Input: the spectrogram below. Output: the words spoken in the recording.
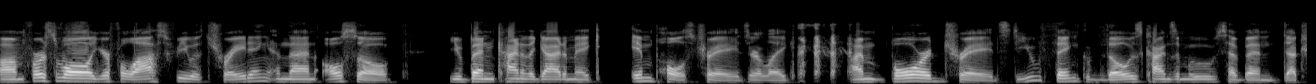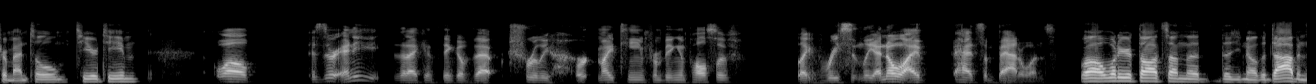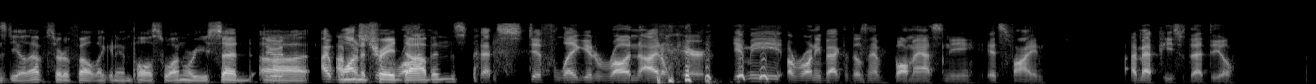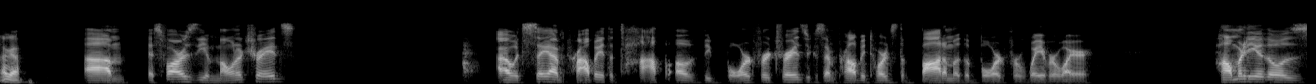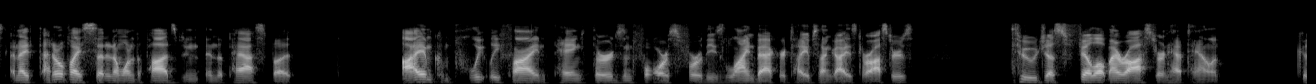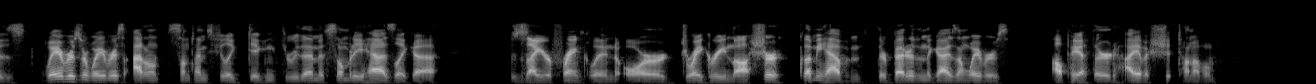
Um, first of all, your philosophy with trading, and then also you've been kind of the guy to make impulse trades or like I'm bored trades. Do you think those kinds of moves have been detrimental to your team? Well, is there any that I can think of that truly hurt my team from being impulsive? Like recently, I know I've had some bad ones. Well, what are your thoughts on the the you know the Dobbins deal? That sort of felt like an impulse one where you said uh, I I'm going to trade run Dobbins. that stiff-legged run. I don't care. Give me a running back that doesn't have bum-ass knee. It's fine. I'm at peace with that deal. Okay. Um, as far as the amount of trades, I would say I'm probably at the top of the board for trades because I'm probably towards the bottom of the board for waiver wire. How many of those? And I, I don't know if I said it on one of the pods in, in the past, but I am completely fine paying thirds and fourths for these linebacker types on guys' to rosters to just fill out my roster and have talent. Because waivers are waivers. I don't sometimes feel like digging through them. If somebody has like a Zaire Franklin or Dre Greenlaw, sure, let me have them. They're better than the guys on waivers. I'll pay a third. I have a shit ton of them.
